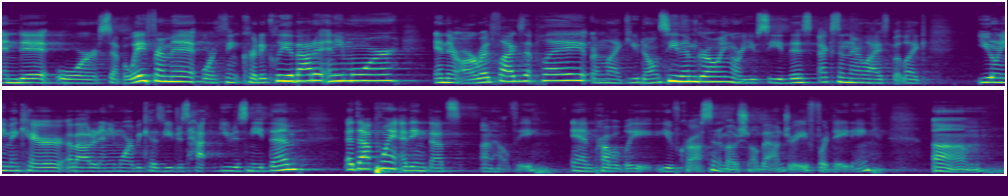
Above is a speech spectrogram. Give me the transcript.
end it or step away from it or think critically about it anymore and there are red flags at play and like you don't see them growing or you see this x in their life but like you don't even care about it anymore because you just ha- you just need them at that point i think that's unhealthy and probably you've crossed an emotional boundary for dating. Um,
